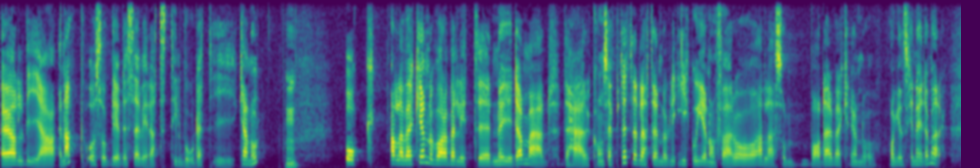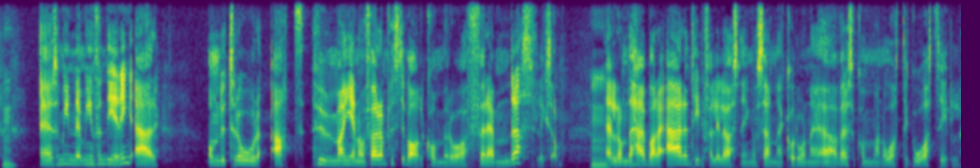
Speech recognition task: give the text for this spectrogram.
öl via en app och så blev det serverat till bordet i kannor. Mm. Och alla verkar ändå vara väldigt eh, nöjda med det här konceptet eller att det ändå gick att genomföra och alla som var där verkar ändå vara ganska nöjda med det. Mm. Eh, Så min, min fundering är om du tror att hur man genomför en festival kommer att förändras liksom. Mm. Eller om det här bara är en tillfällig lösning och sen när corona är över så kommer man återgå till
